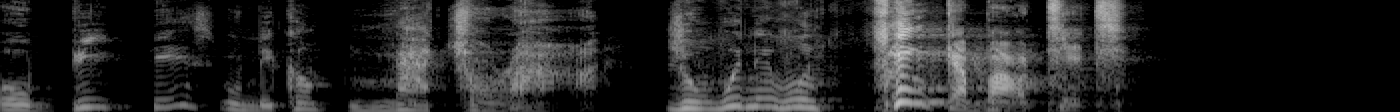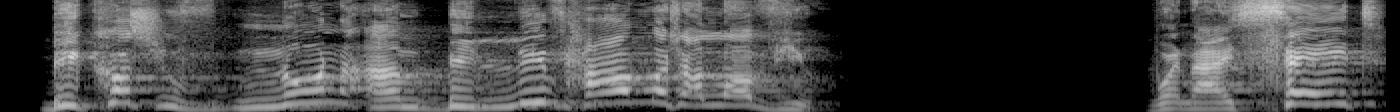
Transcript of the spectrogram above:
obedience will become natural. You wouldn't even think about it. Because you've known and believed how much I love you. When I say it,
